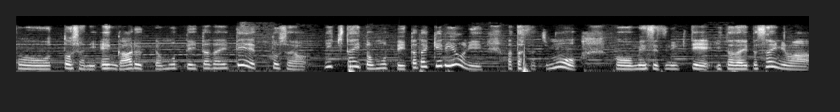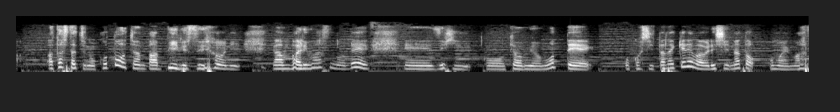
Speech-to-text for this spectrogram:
こう当社に縁があるって思っていただいて当社に来たいと思っていただけるように私たちもこう面接に来ていただいた際には私たちのことをちゃんとアピールするように 頑張りますので、えーぜひこう興味を持ってお越しいただければ嬉しいなと思います。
